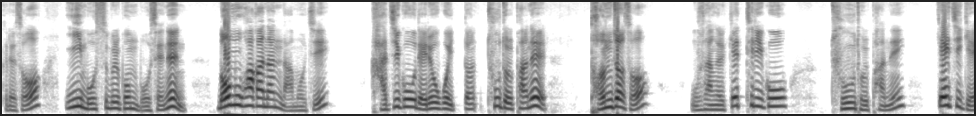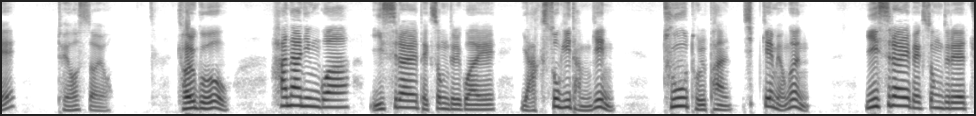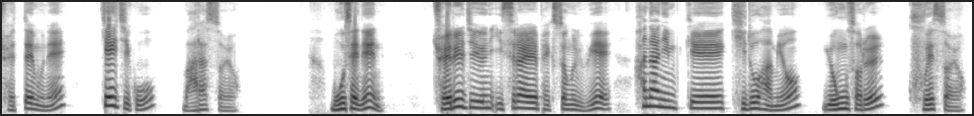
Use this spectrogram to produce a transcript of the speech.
그래서 이 모습을 본 모세는 너무 화가 난 나머지 가지고 내려오고 있던 두 돌판을 던져서 우상을 깨뜨리고 두 돌판이 깨지게 되었어요. 결국 하나님과 이스라엘 백성들과의 약속이 담긴 두 돌판 10계명은 이스라엘 백성들의 죄 때문에 깨지고 말았어요. 모세는 죄를 지은 이스라엘 백성을 위해 하나님께 기도하며 용서를 구했어요.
